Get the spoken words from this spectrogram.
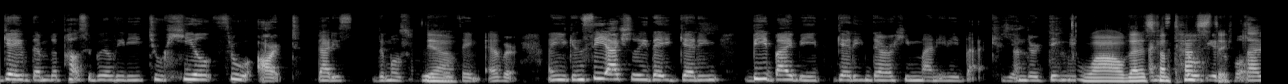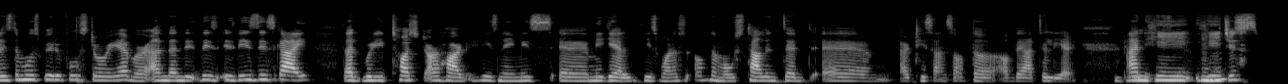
gave them the possibility to heal through art. That is the most beautiful yeah. thing ever. And you can see actually they getting beat by beat, getting their humanity back yeah. and their dignity. Wow, that is and fantastic. So that is the most beautiful story ever. And then this it is this guy that really touched our heart. His name is uh, Miguel. He's one of, of the most talented um, artisans of the of the atelier, Beautiful. and he mm-hmm. he just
